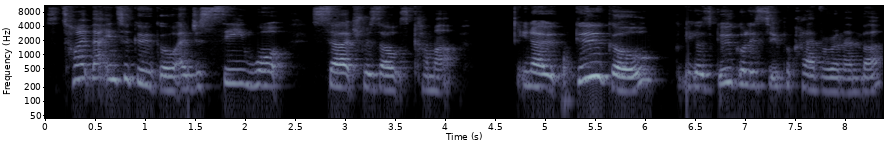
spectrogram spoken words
So type that into Google and just see what search results come up. You know, Google, because Google is super clever, remember,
